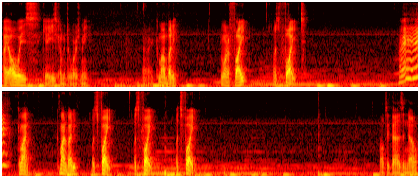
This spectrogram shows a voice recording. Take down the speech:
I always. Okay, he's coming towards me. All right, come on, buddy. You want to fight? Let's fight. Come on. Come on, buddy. Let's fight. Let's fight. Let's fight. I'll take that as a no.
